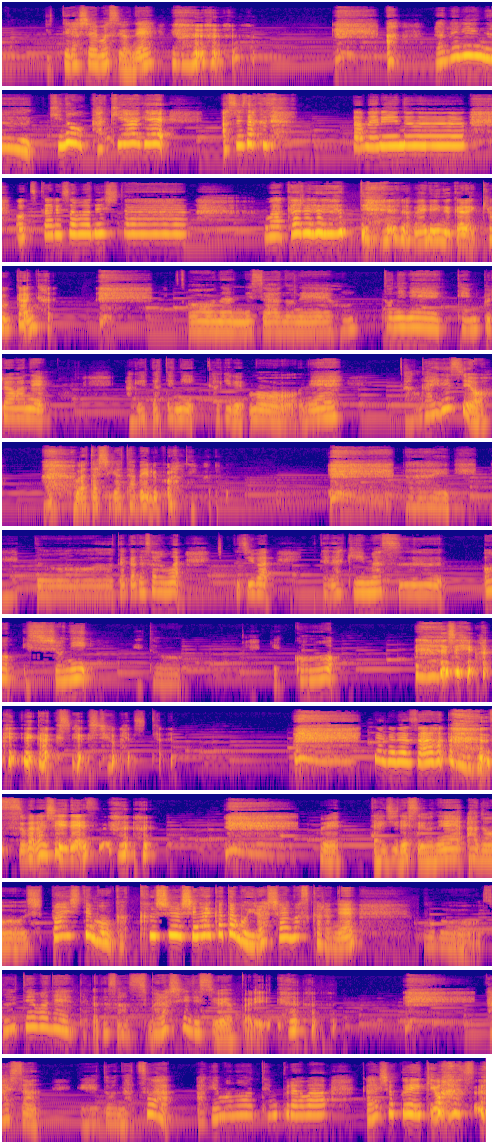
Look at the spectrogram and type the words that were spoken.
言ってらっしゃいますよね。あ、ラメリーヌ、昨日かき上げ、汗だくで、ラメリーヌ、お疲れ様でした。わかるって、ラメリーヌから共感が。そうなんです。あのね、本当にね、天ぷらはね、揚げたてに限る。もうね、残骸ですよ。私が食べる頃には。はい。えっと、高田さんは、食事はいただきますを一緒に、えっと、結婚を姉妹で学習しました。高田さん、素晴らしいです。これ、大事ですよね。あの、失敗しても学習しない方もいらっしゃいますからね。もうそういう点はね、高田さん素晴らしいですよ、やっぱり。大志さん、えっ、ー、と、夏は揚げ物、天ぷらは外食へ行きます。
